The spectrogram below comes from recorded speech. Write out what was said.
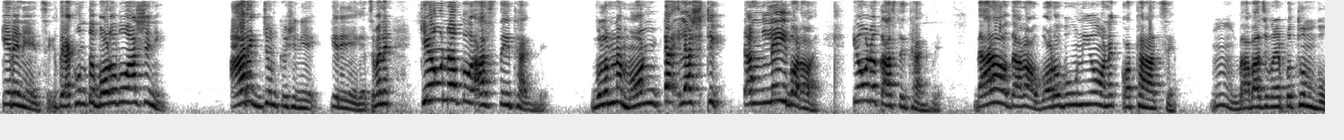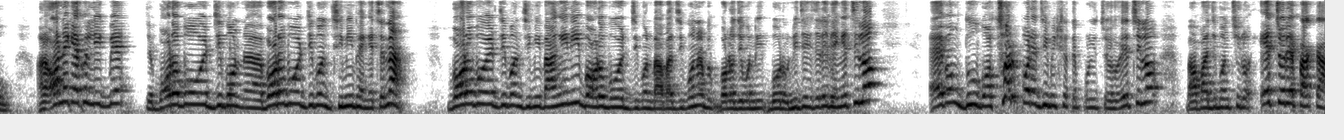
কেড়ে নিয়েছে। কিন্তু এখন তো বড় বউ আসেনি। আরেকজনকে সে নিয়ে কেড়ে নিয়ে গেছে। মানে কেউ না কেউ আসতেই থাকবে। বললাম না, মনটা ইলাস্টিক টানলেই বড় হয়। কেউ না আসতেই থাকবে? দাঁড়াও দাঁড়াও, বড় বউ নিয়েও অনেক কথা আছে। হুম, বাবা জীবনের প্রথম বউ। আর অনেক এখন লিখবে যে, বড় বউয়ের জীবন বড় বউয়ের জীবন ঝিমি ভেঙেছে। না, বড় বউয়ের জীবন ঝিমি ভাঙেনি, বড় বউয়ের জীবন বাবা জীবন আর বড় জীবন বড় নিজে নিজেরই ভেঙেছিল। এবং দু বছর পরে জিমির সাথে পরিচয় হয়েছিল। বাবা জীবন ছিল এচরে পাকা,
